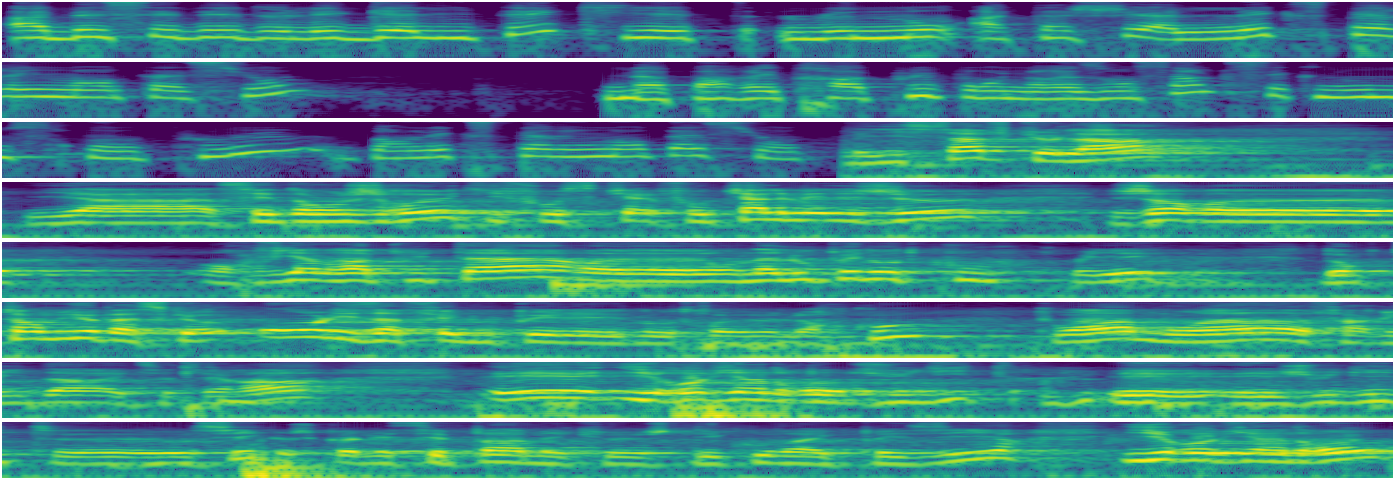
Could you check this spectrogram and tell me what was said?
ABCD de l'égalité, qui est le nom attaché à l'expérimentation, n'apparaîtra plus pour une raison simple, c'est que nous ne serons plus dans l'expérimentation. Mais ils savent que là, c'est dangereux, qu'il faut, calmer le jeu. Genre, euh, on reviendra plus tard, euh, on a loupé notre coup, vous voyez Donc tant mieux parce qu'on les a fait louper notre, leur coup, toi, moi, Farida, etc. Et ils reviendront. Judith. Et, Judith euh, aussi, que je ne connaissais pas mais que je découvre avec plaisir. Ils reviendront.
